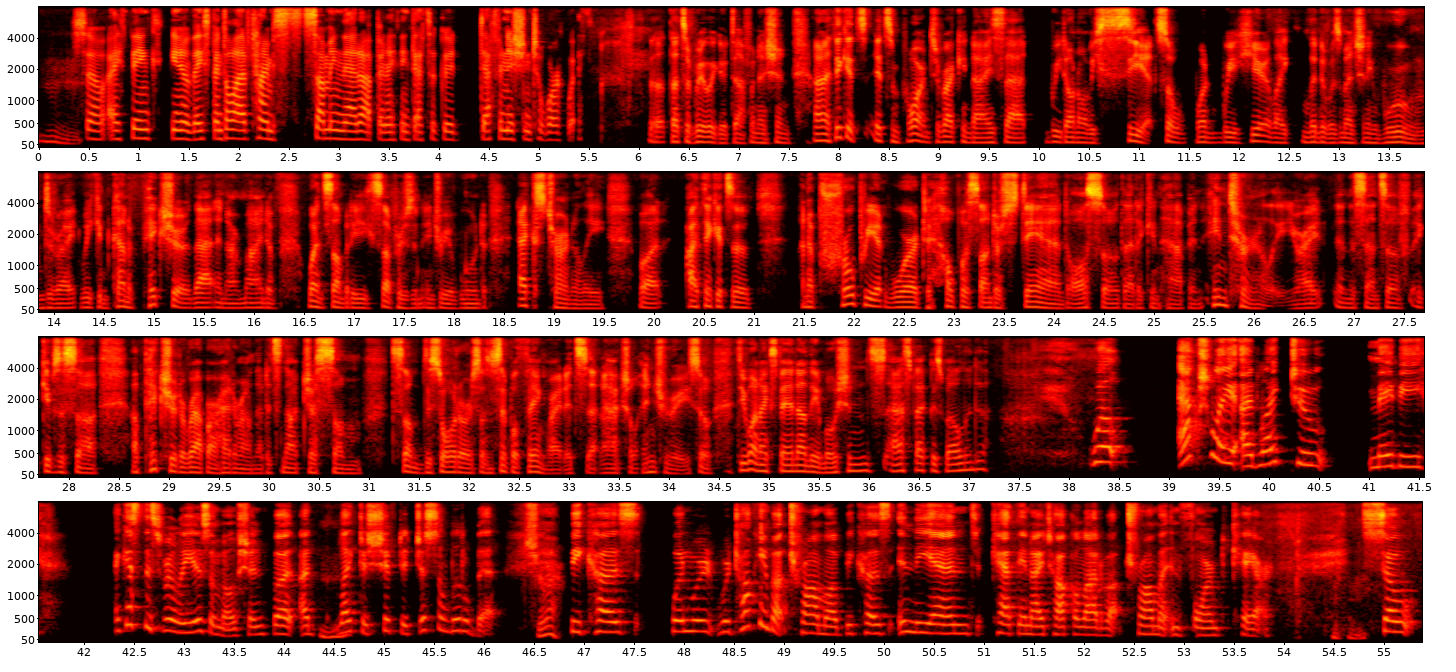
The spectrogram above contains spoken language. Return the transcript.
Mm. So I think, you know, they spent a lot of time summing that up, and I think that's a good definition to work with. That's a really good definition, and I think it's it's important to recognize that we don't always see it. So when we hear, like Linda was mentioning, wound, right? We can kind of picture that in our mind of when somebody suffers an injury or wound externally. But I think it's a an appropriate word to help us understand also that it can happen internally, right? In the sense of it gives us a, a picture to wrap our head around that it's not just some some disorder or some simple thing, right? It's an actual injury. So do you want to expand on the emotions aspect as well, Linda? Well, actually I'd like to maybe I guess this really is emotion, but I'd mm-hmm. like to shift it just a little bit. Sure. Because when we're we're talking about trauma because in the end Kathie and I talk a lot about trauma informed care. So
